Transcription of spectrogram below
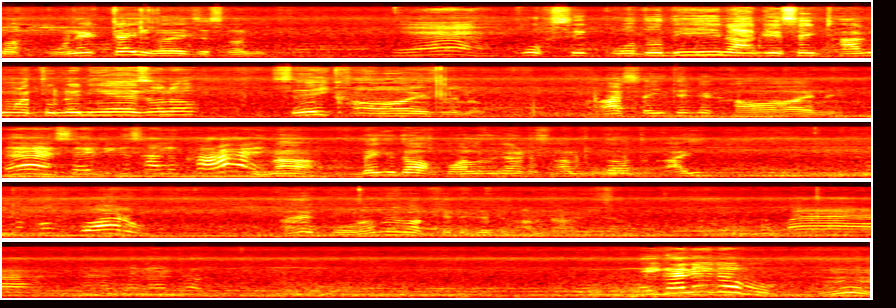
বাহ অনেকটাই হয়েছে শালুক হ্যাঁ। ও সে কতদিন আগে সেই ঠাকমা তুলে নিয়ে এসেছিল সেই খাওয়া হয়েছিল। আর সেই থেকে খাওয়া হয়নি। হ্যাঁ সেইদিকে শালুক খাওয়াই না দেখি দাও দিকে একটা শালুক দাও তো খাই। কিন্তু খুব গরম। আরে গরমে বা খেতে খেতে ঠান্ডা হয়েছে এইখানেই দেবো হুম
